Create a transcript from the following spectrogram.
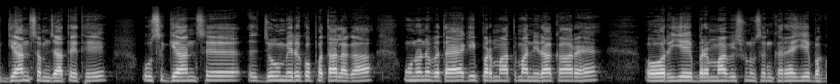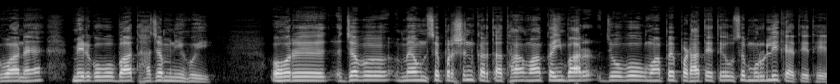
ज्ञान समझाते थे, उस ज्ञान से जो मेरे को पता लगा, उन्होंने बताया कि परमात्मा निराकार है और ये ब्रह्मा, विष्णु, शंकर है, ये भगवान है, मेरे को वो बात हजम नहीं हुई। और जब मैं उनसे प्रश्न करता था, वहाँ कई बार जो वो वहाँ पे पढ़ाते थे, उसे मुरली कहते थे।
